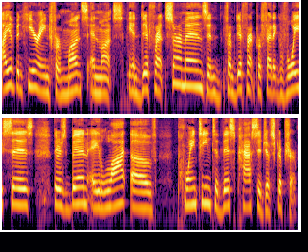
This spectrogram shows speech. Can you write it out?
I have been hearing for months and months in different sermons and from different prophetic voices. There's been a lot of pointing to this passage of scripture.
